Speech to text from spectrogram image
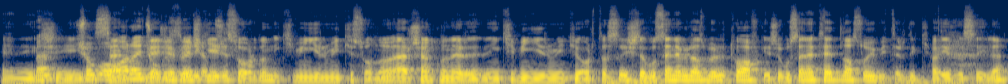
Yani Ben şey, çok- o sen arayı çok Recep hızlı İvedik yaşamışım. sordun 2022 sonu. Erşen Kuneri dedin 2022 ortası. İşte bu sene biraz böyle tuhaf geçti. Bu sene Ted Lasso'yu bitirdik hayırlısıyla.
